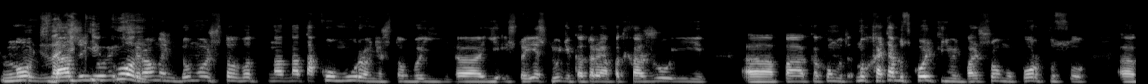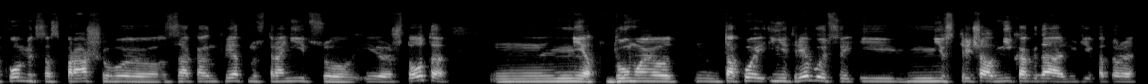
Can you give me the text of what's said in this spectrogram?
ну, ну не знаю, даже икон. все равно не думаю, что вот на, на таком уровне, чтобы, э, что есть люди, которые я подхожу и э, по какому-то, ну, хотя бы сколько-нибудь большому корпусу Э, комиксов спрашиваю за конкретную страницу и что-то, нет, думаю, такой и не требуется, и не встречал никогда людей, которые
